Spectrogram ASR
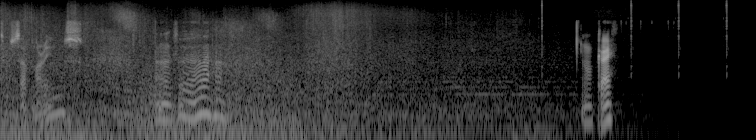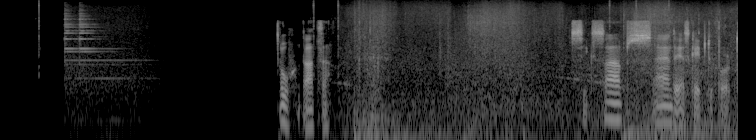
Two submarines. Okay. Oh, that's a six subs and they escape to port.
